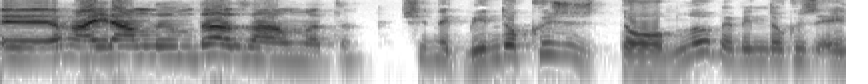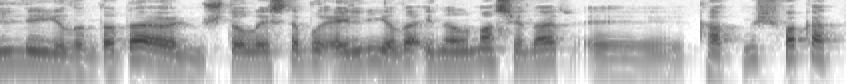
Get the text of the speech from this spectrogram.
E, hayranlığım da azalmadı. Şimdi 1900 doğumlu ve 1950 yılında da ölmüş. Dolayısıyla bu 50 yıla inanılmaz şeyler e, katmış. Fakat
